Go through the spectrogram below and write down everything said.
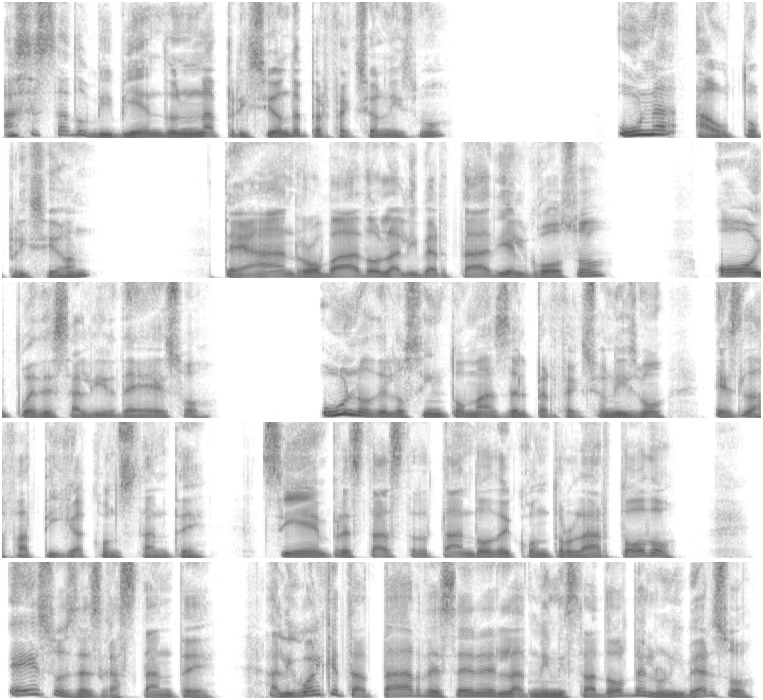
¿Has estado viviendo en una prisión de perfeccionismo? ¿Una autoprisión? ¿Te han robado la libertad y el gozo? Hoy puedes salir de eso. Uno de los síntomas del perfeccionismo es la fatiga constante. Siempre estás tratando de controlar todo. Eso es desgastante, al igual que tratar de ser el administrador del universo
